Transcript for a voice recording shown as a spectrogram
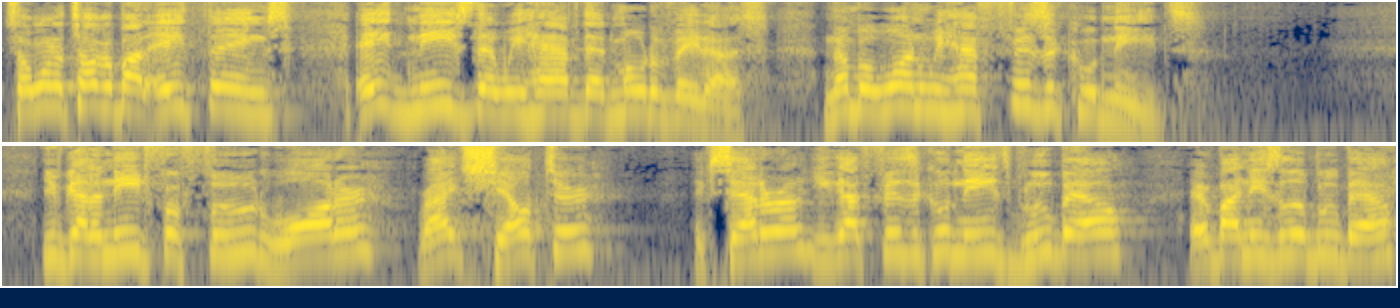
So I want to talk about eight things, eight needs that we have that motivate us. Number one, we have physical needs. You've got a need for food, water, right? Shelter, etc. You got physical needs, bluebell. Everybody needs a little bluebell.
